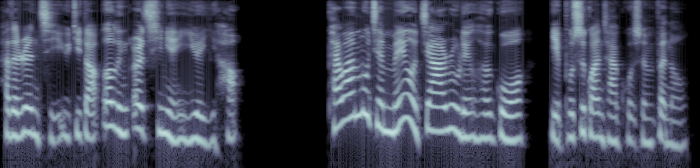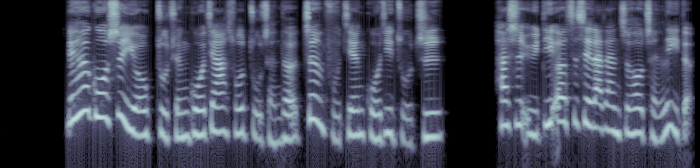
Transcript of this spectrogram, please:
他的任期预计到二零二七年一月一号。台湾目前没有加入联合国，也不是观察国身份哦。联合国是由主权国家所组成的政府间国际组织，它是于第二次世界大战之后成立的。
